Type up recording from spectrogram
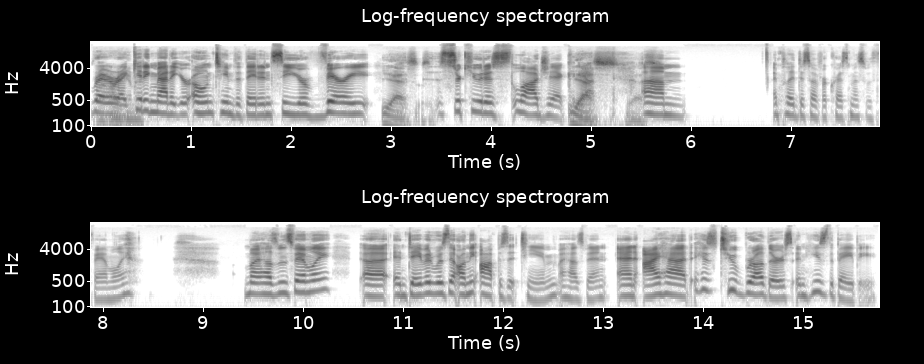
Right, right, right. Getting mad at your own team that they didn't see your very Yes. circuitous logic. Yeah. Yes. Yes. Um, I played this over Christmas with family. My husband's family, uh, and David was the, on the opposite team, my husband, and I had his two brothers, and he's the baby.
